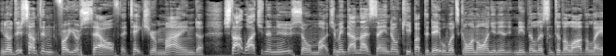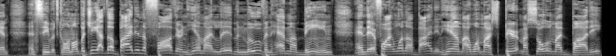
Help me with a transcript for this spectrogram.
you know, do something for yourself that takes your mind. Stop watching the news so much. I mean, I'm not saying don't keep up to date with what's going on. You need, to listen to the law of the land and see what's going on. But you got to abide in the Father. In Him I live and move and have my being. And therefore, I want to abide in Him. I want my spirit, my soul, and my body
